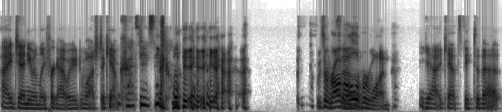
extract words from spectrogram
I genuinely forgot we'd watched a Camp Krusty sequel. yeah. It was a Rob so, Oliver one. Yeah, I can't speak to that.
